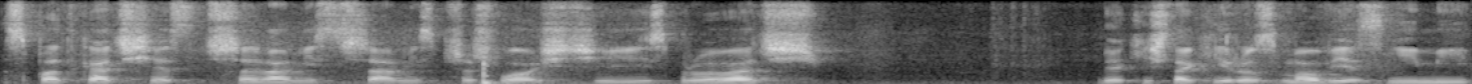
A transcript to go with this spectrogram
spotkać się z trzema mistrzami z przeszłości i spróbować w jakiejś takiej rozmowie z nimi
